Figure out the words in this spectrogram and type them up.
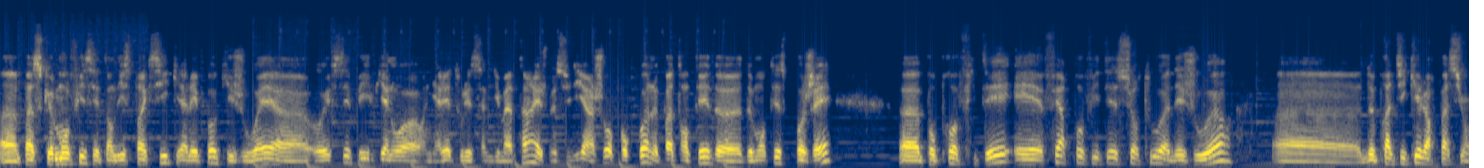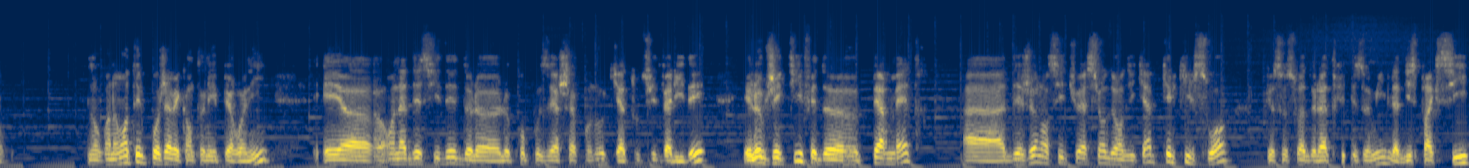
Euh, parce que mon fils étant dyspraxique, à l'époque, il jouait euh, au FC Pays Viennois. On y allait tous les samedis matins et je me suis dit un jour, pourquoi ne pas tenter de, monter ce projet euh, pour profiter et faire profiter surtout à des joueurs euh, de pratiquer leur passion. Donc, on a monté le projet avec Anthony Perroni et euh, on a décidé de le, proposer à Chaponneau qui a tout de suite validé. Et l'objectif est de permettre à des jeunes en situation de handicap, quel qu'il soit, que ce soit de la trisomie, de la dyspraxie,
